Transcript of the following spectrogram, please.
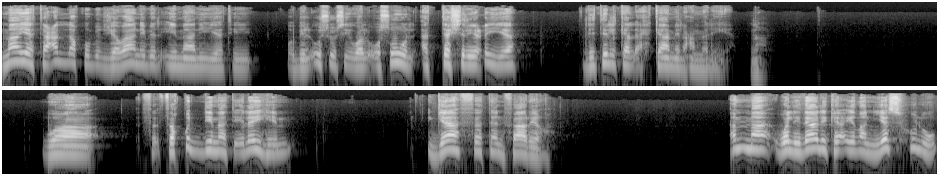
ما يتعلق بالجوانب الإيمانية وبالأسس والأصول التشريعية لتلك الأحكام العملية. نعم. فقدمت إليهم جافة فارغة. أما ولذلك أيضا يسهل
